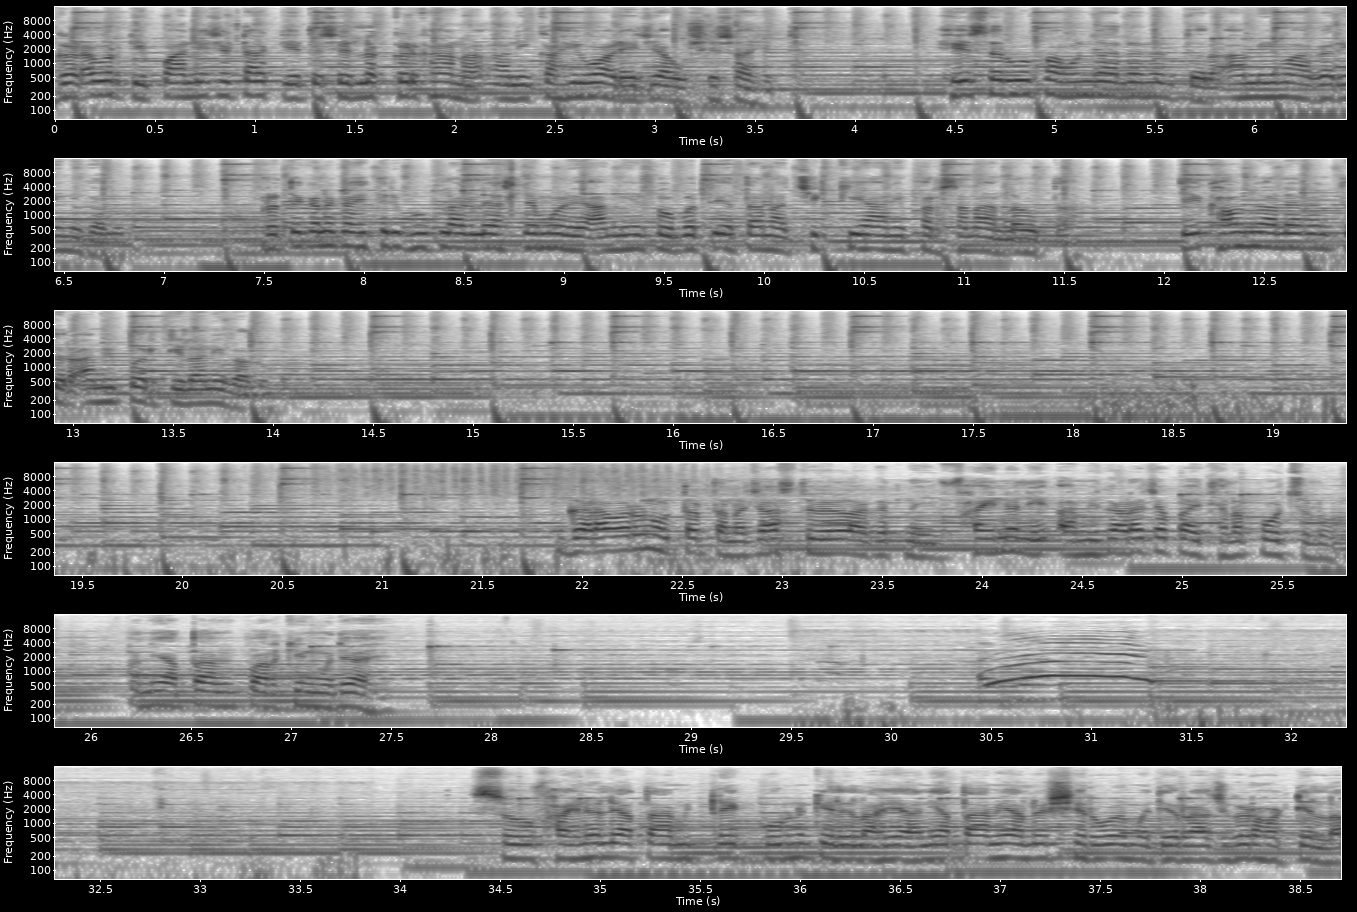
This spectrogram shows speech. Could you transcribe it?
गडावरती पाण्याचे टाके तसेच लक्कडखाना आणि काही वाड्याचे अवशेष आहेत. हे सर्व पाहून झाल्यानंतर आम्ही माघारी निघालो. प्रत्येकाला काहीतरी भूक लागली असल्यामुळे आम्ही सोबत येताना चिक्की आणि फरसाण आणला होता. ते खाऊन झाल्यानंतर आम्ही परतीला निघालो. गडावरून उतरताना जास्त वेळ लागत नाही. फायनली आम्ही गडाच्या पायथ्याला पोहोचलो. आणि आता आम्ही पार्किंगमध्ये आहे. सो फायनली आता आम्ही ट्रेक पूर्ण केलेला आहे. आणि आता आम्ही आलो शिरवळमध्ये राजगड हॉटेलला.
